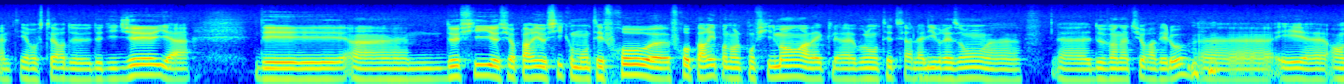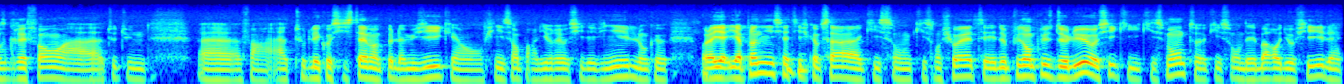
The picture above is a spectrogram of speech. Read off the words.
un, petit roster de, de DJ. Il y a des, deux filles sur Paris aussi qui ont monté Fro, Fro Paris pendant le confinement avec la volonté de faire de la livraison de vin nature à vélo mhm. et en se greffant à toute une euh, enfin à tout l'écosystème un peu de la musique et en finissant par livrer aussi des vinyles. Donc euh, voilà, il y, a plein d'initiatives mhm. comme ça qui sont, qui sont chouettes et de plus en plus de lieux aussi qui, qui se montent, qui sont des bars audiophiles.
